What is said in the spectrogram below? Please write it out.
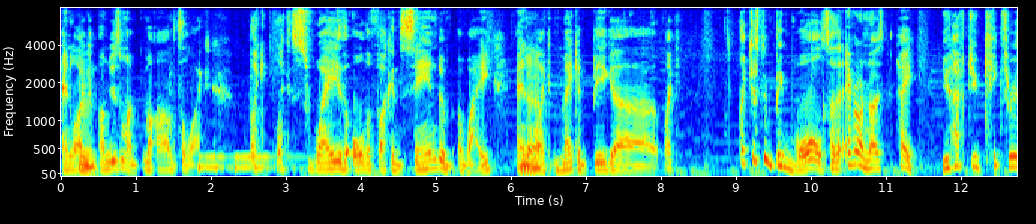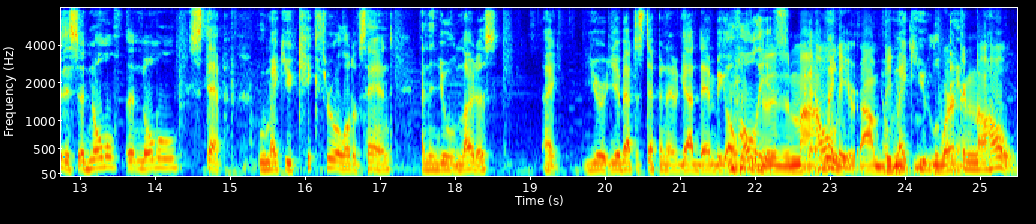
and like I'm using my, my arms to like like like swathe all the fucking sand away and Yeah. like make a big uh like like just a big wall so that everyone knows hey you have to kick through this. A normal a normal step will make you kick through a lot of sand and then you'll notice hey you're you're about to step in a goddamn big old hole here. This is my hole make- here. I've been make you look working the hole.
